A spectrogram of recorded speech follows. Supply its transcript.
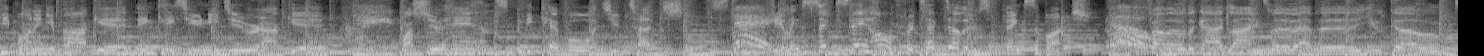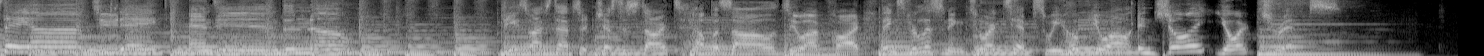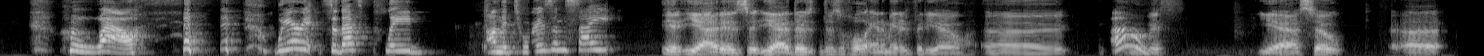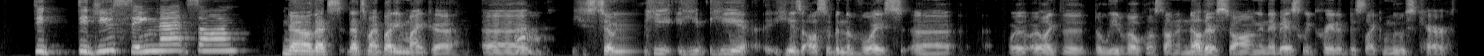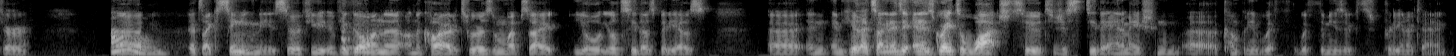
Keep one in your pocket in case you need to rock it. Clean! Wash your hands and be careful what you touch. Stay! Feeling sick? Stay home. Protect others. Thanks a bunch. No! Follow the guidelines wherever you go. Stay up to date and in the know. These five steps are just a start to help us all do our part. Thanks for listening to our tips. We hope you all enjoy your trips. wow. Where it? So that's played on the tourism site. It, yeah, it is. Yeah, there's there's a whole animated video uh, Oh, with. Yeah, so uh, did did you sing that song? no, that's that's my buddy Micah. Uh, Oh. so he he he he has also been the voice uh or, or like the the lead vocalist on another song and they basically created this like moose character uh, Oh, that's like singing these so if you if you go on the on the colorado tourism website you'll you'll see those videos uh and and hear that song and it's, and it's great to watch too to just see the animation uh accompanied with with the music it's pretty entertaining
